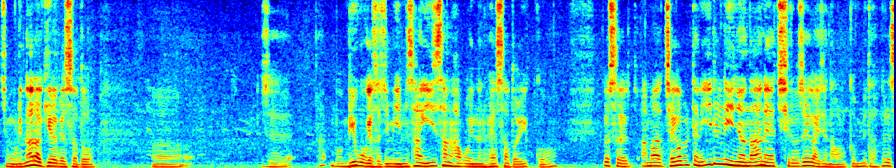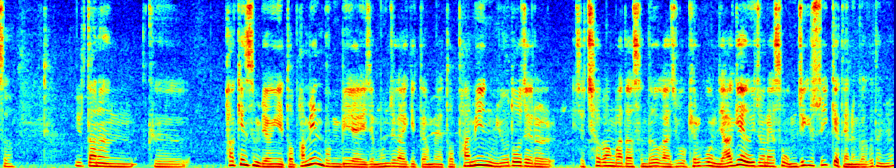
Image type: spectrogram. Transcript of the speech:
지금 우리나라 기업에서도 어 이제 뭐 미국에서 지금 임상 이상 하고 있는 회사도 있고 그래서 아마 제가 볼 때는 1, 2년 안에 치료제가 이제 나올 겁니다. 그래서 일단은 그 파킨슨 병이 도파민 분비에 이제 문제가 있기 때문에 도파민 유도제를 이제 처방받아서 넣어가지고 결국은 약에 의존해서 움직일 수 있게 되는 거거든요.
